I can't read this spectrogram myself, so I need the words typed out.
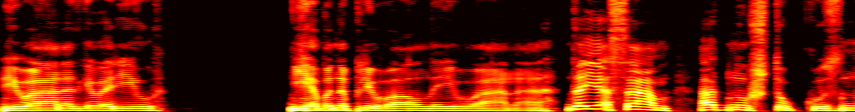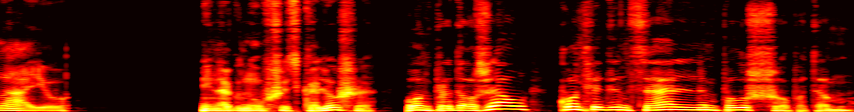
Иван отговорил. Я бы наплевал на Ивана. Да я сам одну штуку знаю. И, нагнувшись к Алёше, он продолжал конфиденциальным полушепотом.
